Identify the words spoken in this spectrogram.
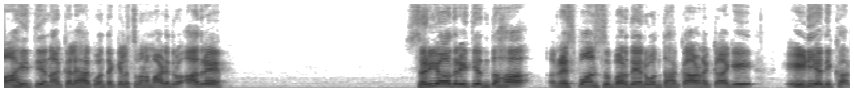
ಮಾಹಿತಿಯನ್ನು ಕಲೆ ಹಾಕುವಂಥ ಕೆಲಸವನ್ನು ಮಾಡಿದ್ರು. ಆದರೆ ಸರಿಯಾದ ರೀತಿಯಂತಹ ರೆಸ್ಪಾನ್ಸ್ ಬರದೇ ಇರುವಂತಹ ಕಾರಣಕ್ಕಾಗಿ ಇಡಿ ಅಧಿಕಾರ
